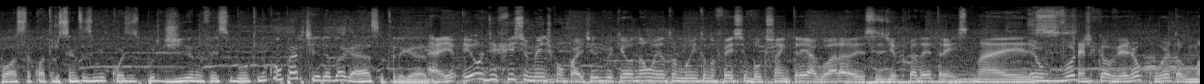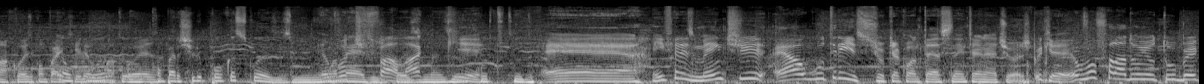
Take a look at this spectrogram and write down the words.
posta 400 mil coisas por dia no Facebook e não compartilha bagaça, tá ligado? É, eu, eu dificilmente compartilho porque eu não entro muito no Facebook, só entrei agora esses dias por causa da E3. Mas Eu vou sempre te- que eu vejo, eu curto alguma coisa, Eu, compartilho alguma curto, eu coisa. compartilho poucas coisas. Eu vou te falar coisas, que- eu curto tudo. É. Infelizmente, é algo triste o que acontece na internet hoje. Porque eu vou falar de um youtuber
